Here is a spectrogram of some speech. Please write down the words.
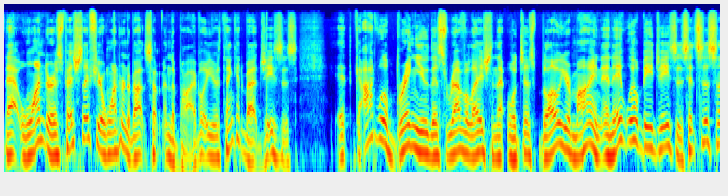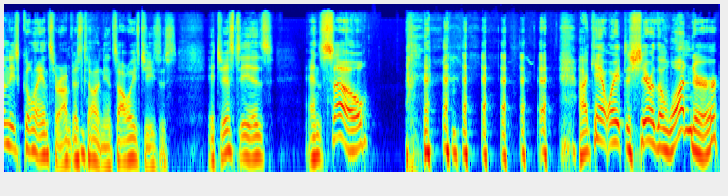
that wonder, especially if you're wondering about something in the Bible, you're thinking about Jesus, it, God will bring you this revelation that will just blow your mind, and it will be Jesus. It's a Sunday school answer. I'm just telling you, it's always Jesus. It just is. And so, I can't wait to share the wonder,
